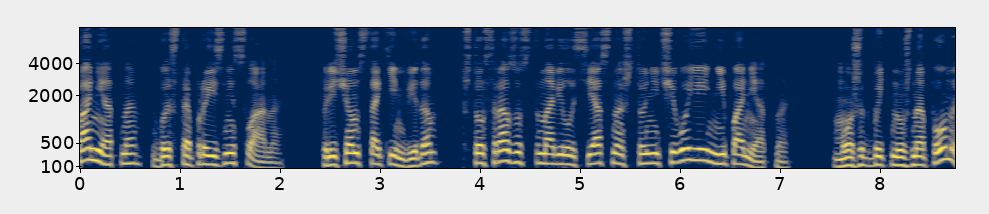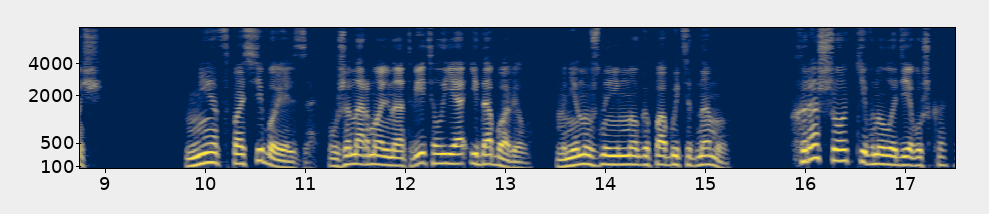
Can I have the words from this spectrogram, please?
«Понятно», — быстро произнесла она, причем с таким видом, что сразу становилось ясно, что ничего ей не понятно — может быть, нужна помощь? Нет, спасибо, Эльза. Уже нормально ответил я и добавил. Мне нужно немного побыть одному. Хорошо, кивнула девушка.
